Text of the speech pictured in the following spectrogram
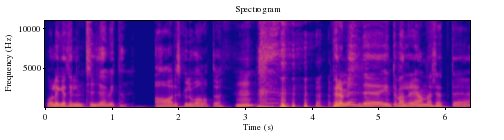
och lägga till en 10 i mitten. Ja, det skulle vara något du. Mm. Pyramidintervaller är annars ett... Eh,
